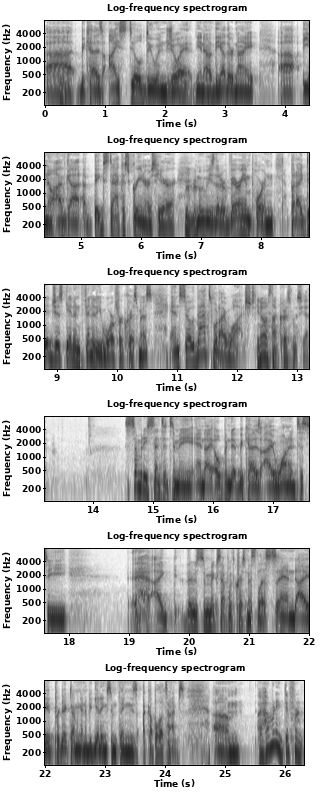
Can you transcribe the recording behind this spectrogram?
Uh, because I still do enjoy it. You know, the other night, uh, you know, I've got a big stack of screeners here, movies that are very important, but I did just get Infinity War for Christmas. And so that's what I watched. you know, it's not Christmas yet. Somebody sent it to me and I opened it because I wanted to see. I there's some mix up with Christmas lists, and I predict I'm going to be getting some things a couple of times. Um, How many different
